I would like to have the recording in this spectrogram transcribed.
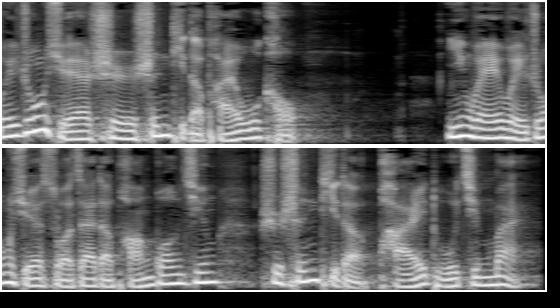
委中穴是身体的排污口，因为委中穴所在的膀胱经是身体的排毒经脉。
